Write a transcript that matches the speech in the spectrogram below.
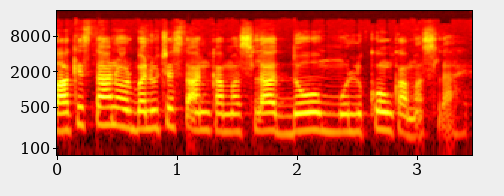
पाकिस्तान और बलूचिस्तान का मसला दो मुल्कों का मसला है।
